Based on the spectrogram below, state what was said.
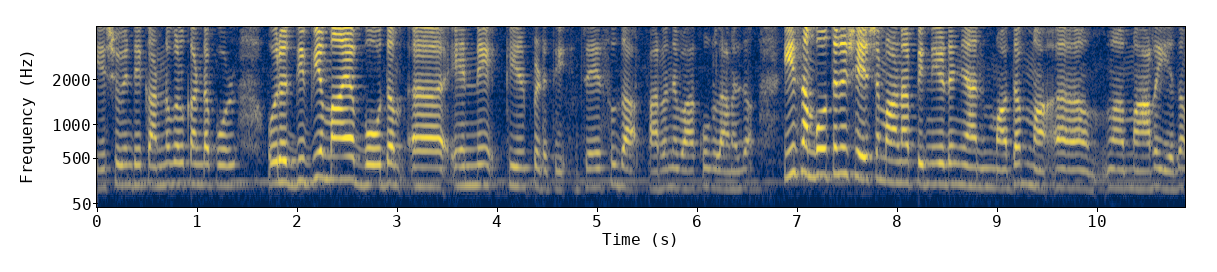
യേശുവിന്റെ കണ്ണുകൾ കണ്ടപ്പോൾ ഒരു ദിവ്യമായ ബോധം എന്നെ കീഴ്പ്പെടുത്തി. ജയസുധ പറഞ്ഞ വാക്കുകളാണിത്. ഈ സംഭവത്തിന് ശേഷമാണ് പിന്നീട് ഞാൻ മതം മാറിയത്.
